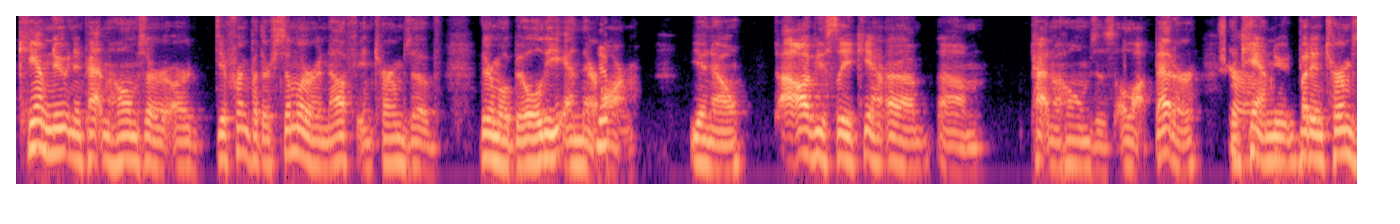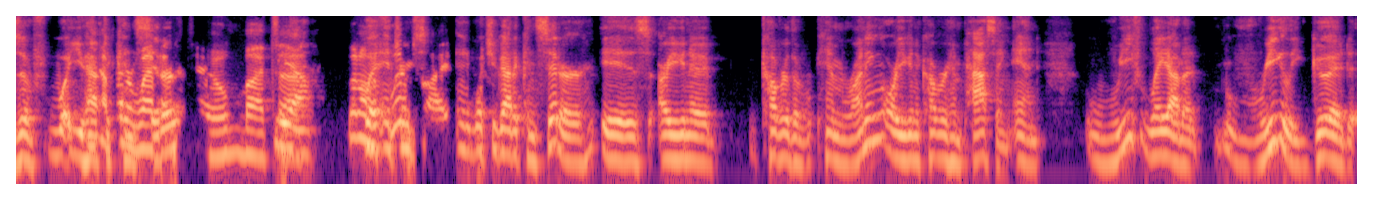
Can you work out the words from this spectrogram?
Cam Newton and Pat Mahomes are are different, but they're similar enough in terms of their mobility and their Yep. arm. You know, obviously, Cam, um um, Pat Mahomes is a lot better Sure. than Cam Newton, but in terms of what you have to consider, too, but uh, yeah. But on But the in flip terms, side, and what you got to consider is, are you going to cover the him running or are you going to cover him passing? And we've laid out a really good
